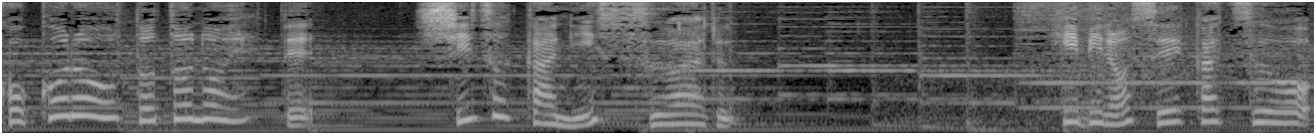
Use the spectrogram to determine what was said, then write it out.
心を整えて静かに座る。日々の生活を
